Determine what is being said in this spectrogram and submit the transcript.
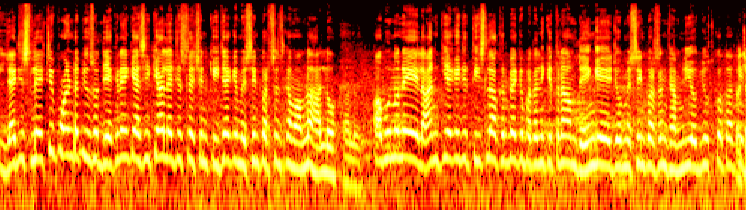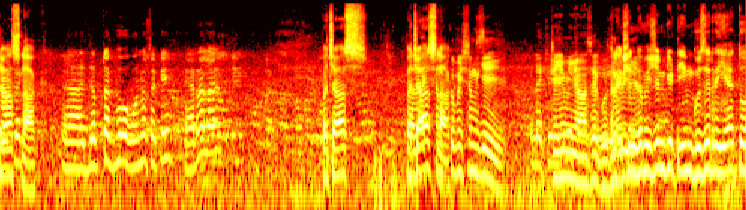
लेजिस्लेटिव पॉइंट ऑफ़ व्यू से देख रहे हैं कि ऐसी क्या लेजिस्लेशन की जाए कि मिसिंग पर्सन का मामला हल हो। अब उन्होंने ऐलान किया कि जी तीस लाख रुपए के पता नहीं कितना हम देंगे जो मिसिंग पर्सन फैमिली होगी उसको ताकि जब 50 तक- लाख। जब तक वो हो ना सके है ना लाइफ पचास। पचास लाख। कमीशन की टीम यहाँ से गुजर इलेक्शन कमीशन की टीम गुजर रही है तो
